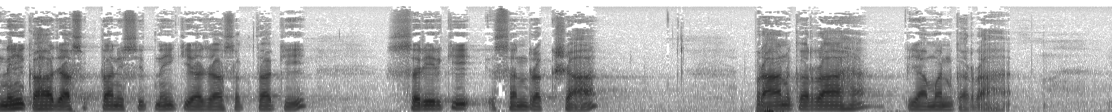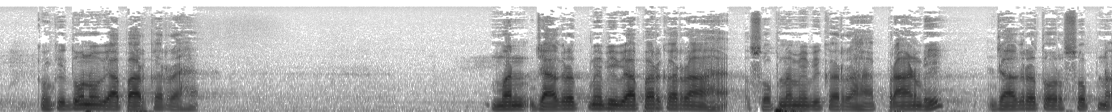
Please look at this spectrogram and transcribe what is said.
नहीं कहा जा सकता, निश्चित नहीं किया जा सकता कि शरीर की संरक्षा प्राण कर रहा है या मन कर रहा है, क्योंकि दोनों व्यापार कर रहे हैं। मन जागृत में भी व्यापार कर रहा है, स्वप्न में भी कर रहा है, प्राण भी जागृत और स्वप्न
